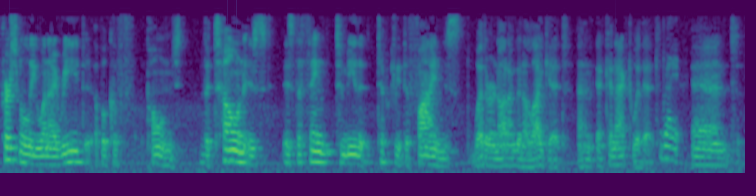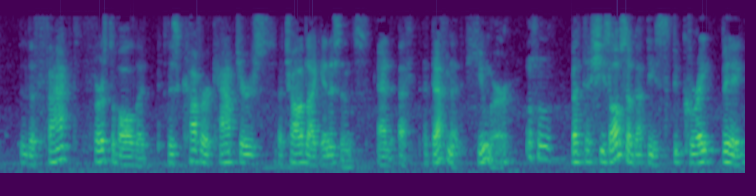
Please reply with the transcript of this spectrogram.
personally, when I read a book of poems, the tone is is the thing to me that typically defines whether or not I'm going to like it and, and connect with it. Right. And the fact First of all, that this cover captures a childlike innocence and a, a definite humor, Mhm. but th- she's also got these great big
